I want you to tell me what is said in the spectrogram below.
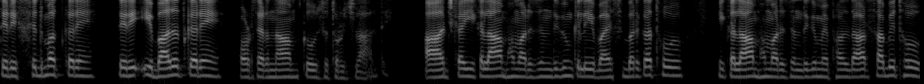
تیری خدمت کریں۔ تیری عبادت کریں اور تیرے نام کو عزت اور جلال دیں۔ آج کا یہ کلام ہماری زندگیوں کے لیے باعث برکت ہو۔ یہ کلام ہماری زندگی میں پھلدار ثابت ہو۔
